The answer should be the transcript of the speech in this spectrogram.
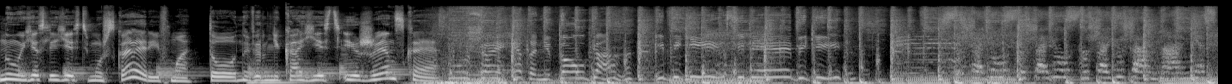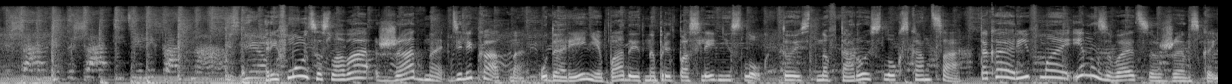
Ну, если есть мужская рифма, то наверняка есть и женская. Слушай, это недолго, и беги себе, беги. Слушаю, слушаю, слушаю, жадно, не спеша, не дыша. Рифмуются слова «жадно», «деликатно». Ударение падает на предпоследний слог, то есть на второй слог с конца. Такая рифма и называется женской.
